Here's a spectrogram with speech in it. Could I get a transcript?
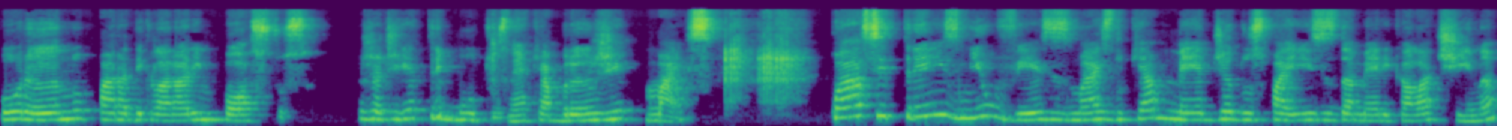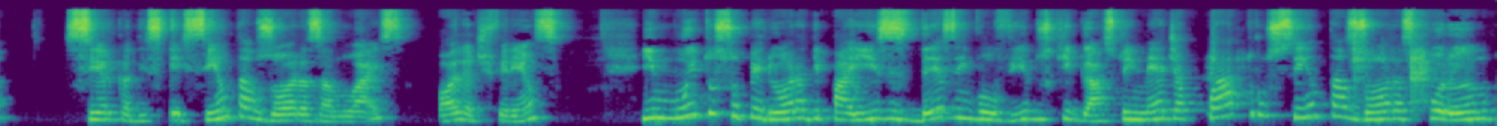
por ano para declarar impostos. Eu já diria tributos, né, que abrange mais. Quase 3 mil vezes mais do que a média dos países da América Latina, cerca de 600 horas anuais, olha a diferença, e muito superior a de países desenvolvidos que gastam em média 400 horas por ano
